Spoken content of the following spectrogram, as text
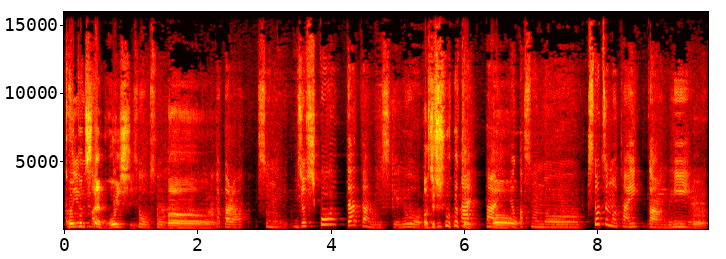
コート自体も多いし。そうそう。あだから、その女子校だったんですけど、あ。あ、女子校だったはのい、はい。なんあかその、一つの体育館にー、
